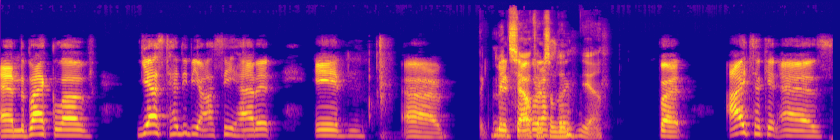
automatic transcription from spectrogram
And the Black Glove, yes, Ted DiBiase had it in, uh, Like Mid-South or wrestling? something. Yeah. but I took it as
